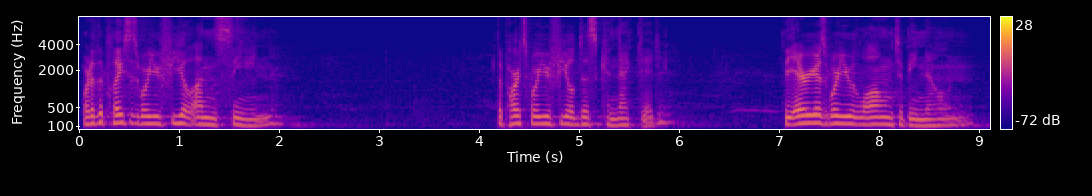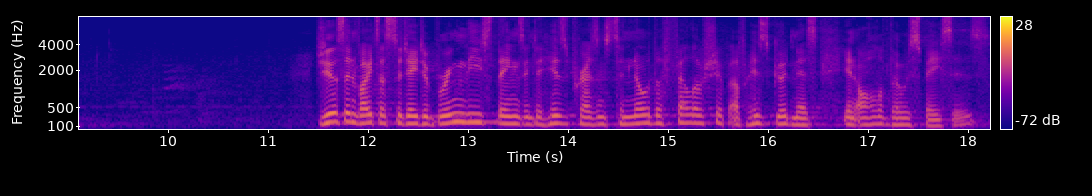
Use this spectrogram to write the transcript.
What are the places where you feel unseen? The parts where you feel disconnected? The areas where you long to be known? Jesus invites us today to bring these things into his presence, to know the fellowship of his goodness in all of those spaces.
